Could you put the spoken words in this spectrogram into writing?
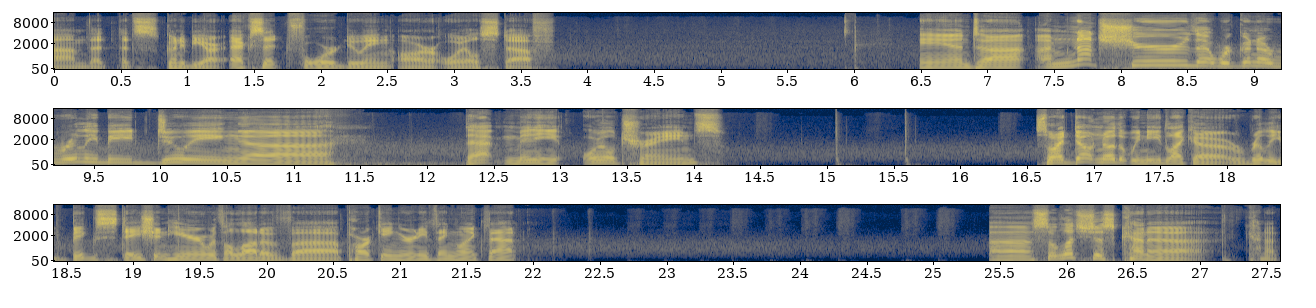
um, that that's going to be our exit for doing our oil stuff. And uh, I'm not sure that we're going to really be doing uh, that many oil trains. So I don't know that we need like a really big station here with a lot of uh, parking or anything like that. Uh, so let's just kind of kind of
